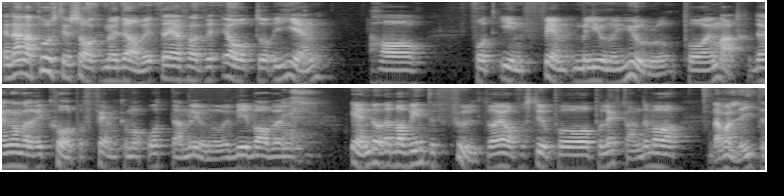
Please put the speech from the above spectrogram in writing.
En annan positiv sak med derbyt är för att vi återigen har fått in 5 miljoner euro på en match. Den gången var det rekord på 5,8 miljoner. Vi var väl... Ändå var vi inte fullt vad jag förstod på, på läktaren. Det var Det var lite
